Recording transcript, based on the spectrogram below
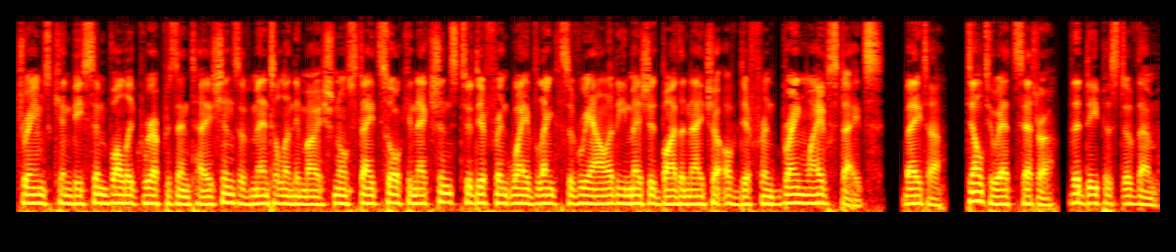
Dreams can be symbolic representations of mental and emotional states or connections to different wavelengths of reality measured by the nature of different brainwave states, beta, delta etc. The deepest of them,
